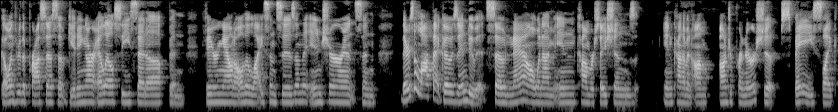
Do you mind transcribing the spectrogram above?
going through the process of getting our llc set up and figuring out all the licenses and the insurance and there's a lot that goes into it. So now when i'm in conversations in kind of an entrepreneurship space like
